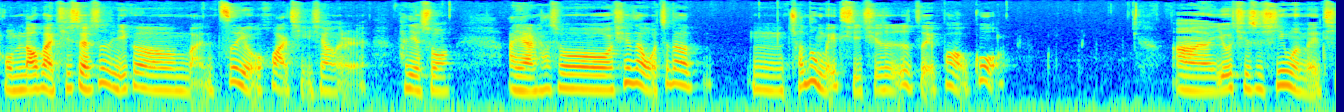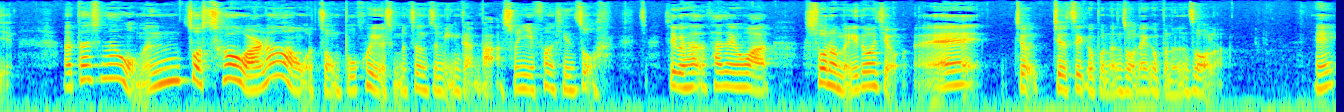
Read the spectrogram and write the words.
我们老板其实也是一个蛮自由化倾向的人，他就说：“哎呀，他说现在我知道，嗯，传统媒体其实日子也不好过，嗯、尤其是新闻媒体，呃，但是呢，我们坐车玩乐，我总不会有什么政治敏感吧，所以你放心做。”结果他他这个话说了没多久，哎，就就这个不能做，那个不能做了，哎，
